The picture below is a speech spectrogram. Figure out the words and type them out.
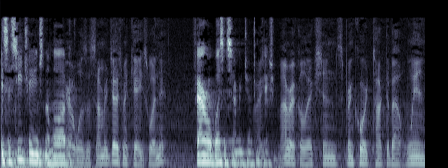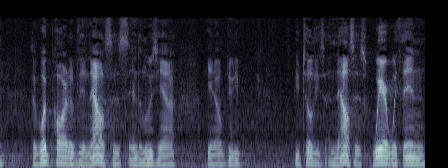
It's a sea change in the law. Farrell was a summary judgment case, wasn't it? Farrell was a summary judgment case. My recollection, the Supreme Court talked about when, what part of the analysis in the Louisiana, you know, duty utilities analysis, where within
